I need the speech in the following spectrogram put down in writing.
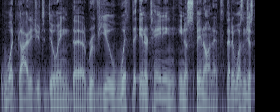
What guided you to doing the review with the entertaining, you know, spin on it? That it wasn't just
